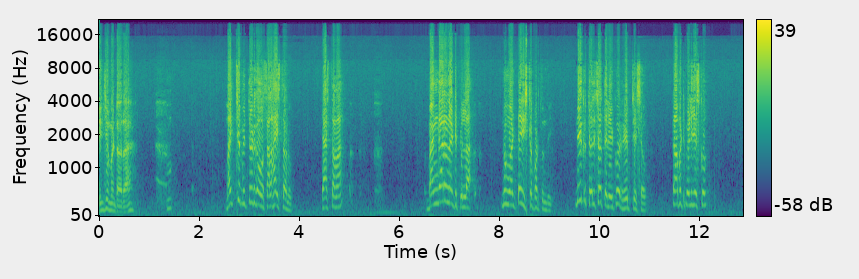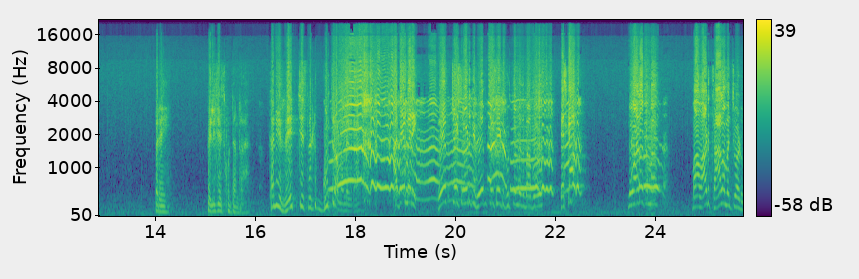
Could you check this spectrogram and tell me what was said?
నేనేం చేయమంటావురా? మంచి మిత్రుడిగా ఓ సలహా ఇస్తాను. చేస్తావా? బంగారం లాంటి పిల్ల నువ్వంటే ఇష్టపడుతుంది. నీకు తెలుసో తెలియకో రేప్ చేశావు. కాబట్టి పెళ్ళి చేసుకో. ఒరే పెళ్ళి చేసుకుంటాను రా కానీ రేప్ చేసినట్టు గుర్తు. అదే మరి రేప్ చేసిన వాడికి రేప్ చేసినట్టు గుర్తుండదు బాబు. ఎస్కా నువ్వు ఆడవకమ్మా మా వాడు చాలా మంచివాడు.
